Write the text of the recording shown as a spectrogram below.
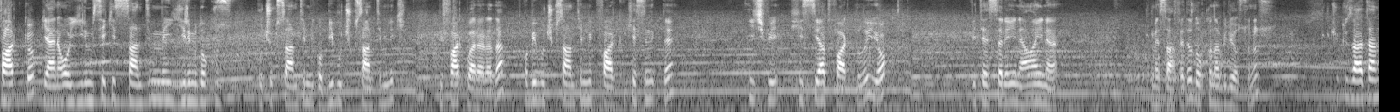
fark yok. Yani o 28 santim ve 29,5 santimlik o 1,5 santimlik bir fark var arada. O 1,5 santimlik farkı kesinlikle hiçbir hissiyat farklılığı yok. Viteslere yine aynı mesafede dokunabiliyorsunuz. Çünkü zaten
